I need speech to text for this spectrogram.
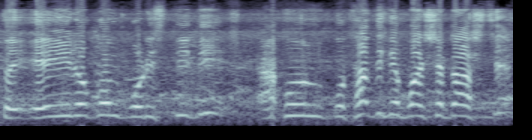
তো এই রকম পরিস্থিতি এখন কোথা থেকে পয়সাটা আসছে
